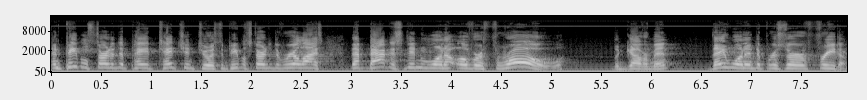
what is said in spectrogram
and people started to pay attention to us, and people started to realize that Baptists didn't want to overthrow the government, they wanted to preserve freedom.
